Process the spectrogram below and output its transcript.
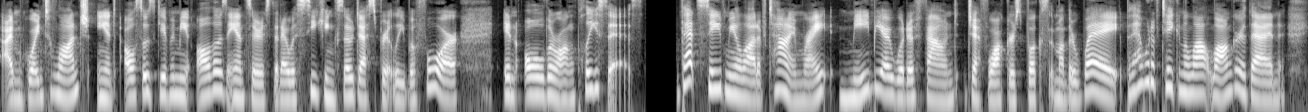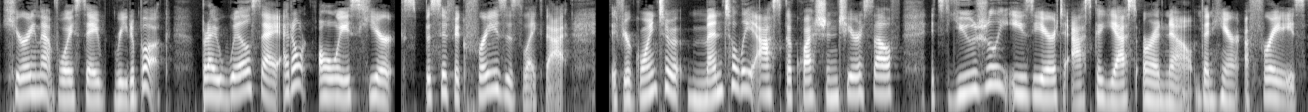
I'm going to launch and also has given me all those answers that I was seeking so desperately before in all the wrong places that saved me a lot of time, right? Maybe I would have found Jeff Walker's book some other way, but that would have taken a lot longer than hearing that voice say, read a book. But I will say, I don't always hear specific phrases like that. If you're going to mentally ask a question to yourself, it's usually easier to ask a yes or a no than hear a phrase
